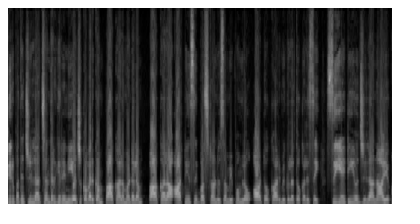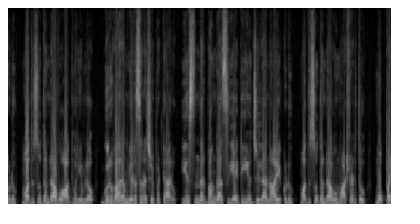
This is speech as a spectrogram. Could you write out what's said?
తిరుపతి జిల్లా చంద్రగిరి నియోజకవర్గం పాకాల మండలం పాకాల ఆర్టీసీ బస్టాండు సమీపంలో ఆటో కార్మికులతో కలిసి సీఐటియు జిల్లా నాయకుడు మధుసూదన్ రావు ఆధ్వర్యంలో గురువారం నిరసన చేపట్టారు. ఈ సందర్భంగా సీఐటియు జిల్లా నాయకుడు మధుసూదన్ రావు మాట్లాడుతూ ముప్పై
